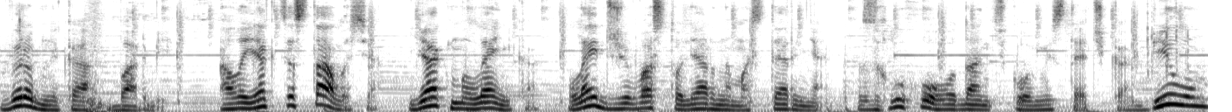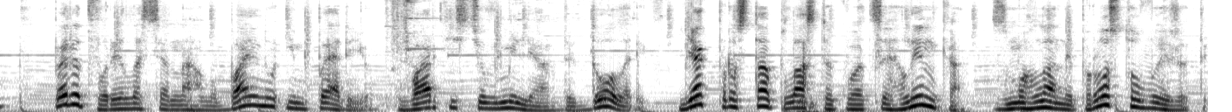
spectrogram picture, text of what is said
виробника Барбі. Але як це сталося? Як маленька, ледь жива столярна майстерня з глухого данського містечка Білун перетворилася на глобальну імперію вартістю в мільярди доларів? Як проста пластикова цеглинка змогла не просто вижити,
